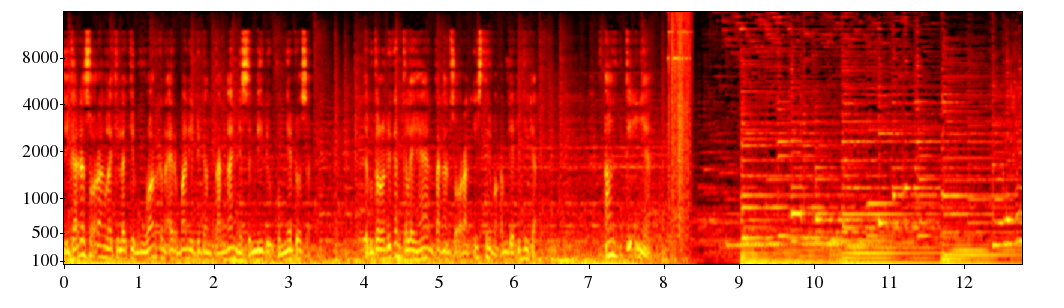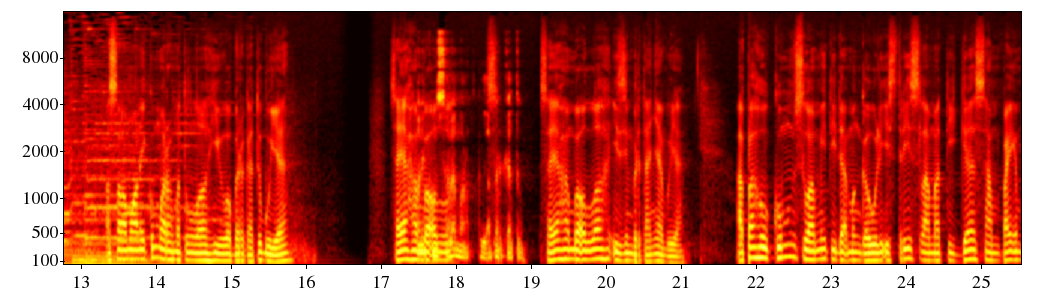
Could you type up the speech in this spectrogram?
Jika ada seorang laki-laki mengeluarkan air mani dengan tangannya sendiri, hukumnya dosa. Tapi kalau dengan kelehaan tangan seorang istri, maka menjadi tidak. Artinya, Assalamualaikum warahmatullahi wabarakatuh Bu ya. Saya hamba Allah. Saya hamba Allah izin bertanya Bu ya. Apa hukum suami tidak menggauli istri selama 3 sampai 4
